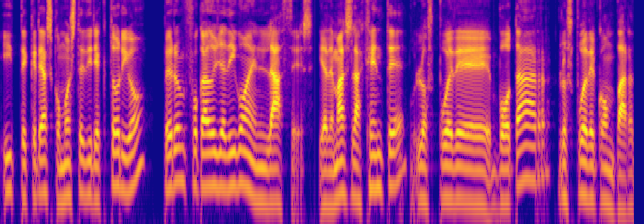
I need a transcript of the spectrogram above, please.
Y te creas como este directorio, pero enfocado ya digo a enlaces. Y además la gente los puede votar, los puede compartir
